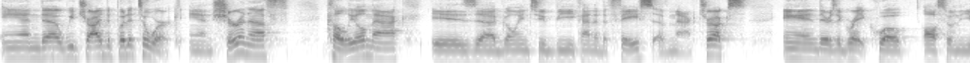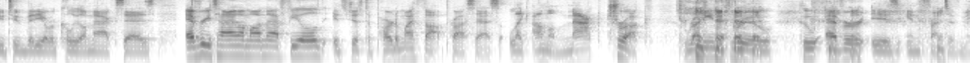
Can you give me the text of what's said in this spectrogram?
and uh, we tried to put it to work. And sure enough, Khalil Mack is uh, going to be kind of the face of Mack Trucks. And there's a great quote also in the YouTube video where Khalil Mack says, Every time I'm on that field, it's just a part of my thought process. Like I'm a Mack truck running through whoever is in front of me.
